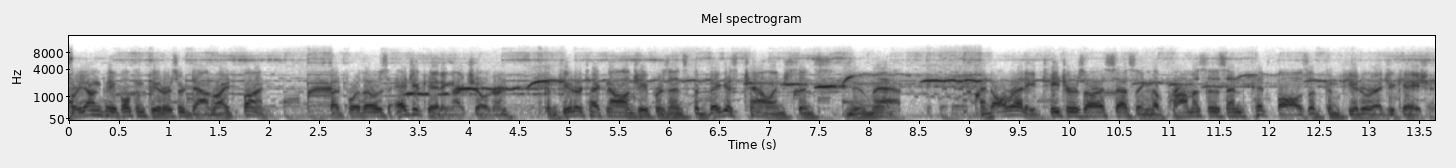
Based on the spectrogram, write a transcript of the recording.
For young people, computers are downright fun. But for those educating our children, computer technology presents the biggest challenge since new math. And already, teachers are assessing the promises and pitfalls of computer education.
